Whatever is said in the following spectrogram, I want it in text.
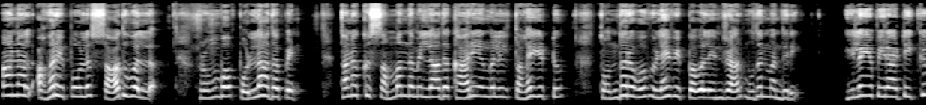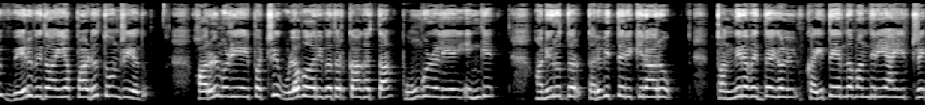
ஆனால் அவரைப் போல சாதுவல்ல. ரொம்ப பொல்லாத பெண். தனக்கு சம்பந்தமில்லாத காரியங்களில் தலையிட்டு தொந்தரவு விளைவிப்பவள் என்றார் முதன் மந்திரி. இளைய பிராட்டிக்கு வேறுவித ஐயப்பாடு தோன்றியது. அருள்மொழியை பற்றி உளவு அறிவதற்காகத்தான் பூங்குழலியை இங்கே அனிருத்தர் தெரிவித்திருக்கிறாரோ தந்திர வித்தைகளில் கைத்தேர்ந்த மந்திரியாயிற்றே.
